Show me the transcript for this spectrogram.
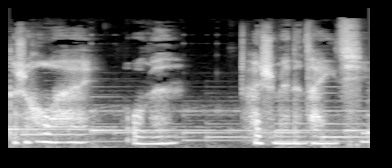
可是后来，我们还是没能在一起。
